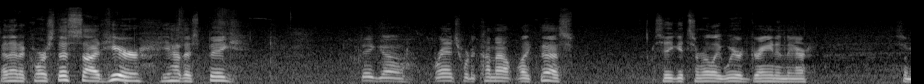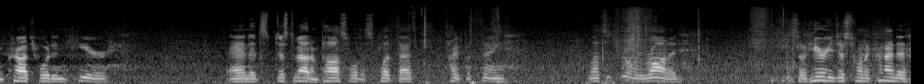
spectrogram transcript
And then of course this side here, you have this big, big uh, branch where to come out like this. So you get some really weird grain in there. Some crotch wood in here. And it's just about impossible to split that type of thing unless it's really rotted. So here you just want to kind of,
